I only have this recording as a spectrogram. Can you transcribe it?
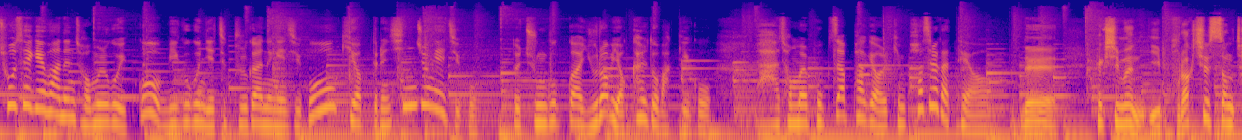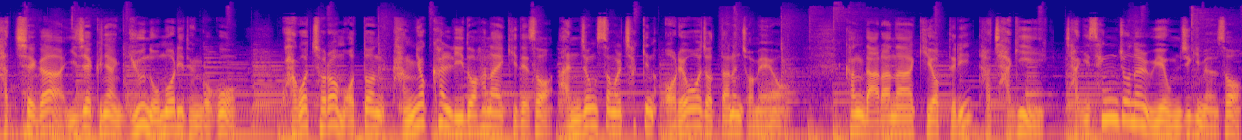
초세계화는 저물고 있고 미국은 예측 불가능해지고 기업들은 신중해지고 또 중국과 유럽 역할도 바뀌고 와 정말 복잡하게 얽힌 퍼즐 같아요. 네. 핵심은 이 불확실성 자체가 이제 그냥 뉴노멀이 된 거고 과거처럼 어떤 강력한 리더 하나에 기대서 안정성을 찾긴 어려워졌다는 점이에요. 각 나라나 기업들이 다 자기 이익, 자기 생존을 위해 움직이면서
